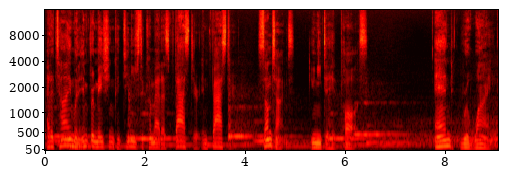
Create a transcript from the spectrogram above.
At a time when information continues to come at us faster and faster, sometimes you need to hit pause and rewind.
